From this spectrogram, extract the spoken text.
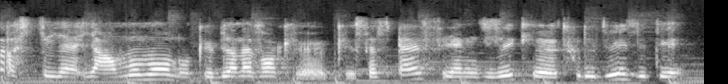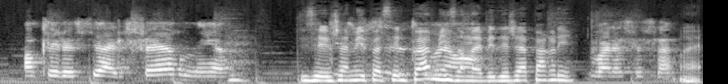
oh, c'était il y, a- il y a un moment, donc bien avant que, que ça se passe, et elle me disait que tous les deux ils étaient intéressés à le faire, mais euh, Ils avaient jamais passé le pas, mais ils en avaient déjà parlé. voilà, c'est ça. Ouais.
